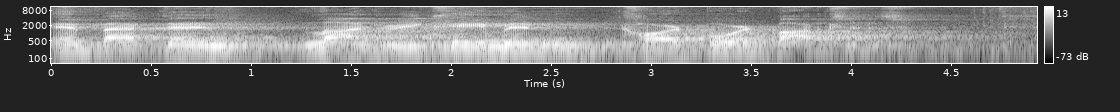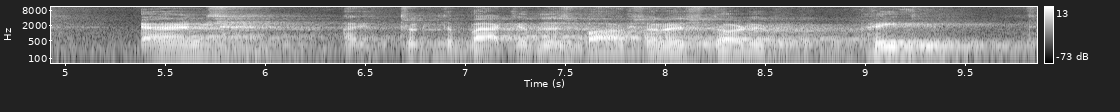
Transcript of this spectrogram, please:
And back then, laundry came in cardboard boxes. And I took the back of this box and I started painting.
